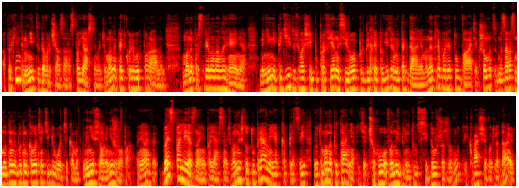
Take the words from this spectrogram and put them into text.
А прикиньте, мені йти до врача зараз, пояснювати. У мене п'ять кульових поранень, у мене прострілена легеня, мені не підійдуть ваші ібупрофени, сіропи, дихай повітрям і так далі. Мене треба рятувати. Якщо ми, ми зараз ми не будемо колоти антибіотиками, мені все, мені жопа. Понимаєте? Безполезно їм пояснювати. Вони ж тут упрямі, як капець. І, от у мене питання: чого вони, блін, тут всі довше живуть і краще виглядають,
